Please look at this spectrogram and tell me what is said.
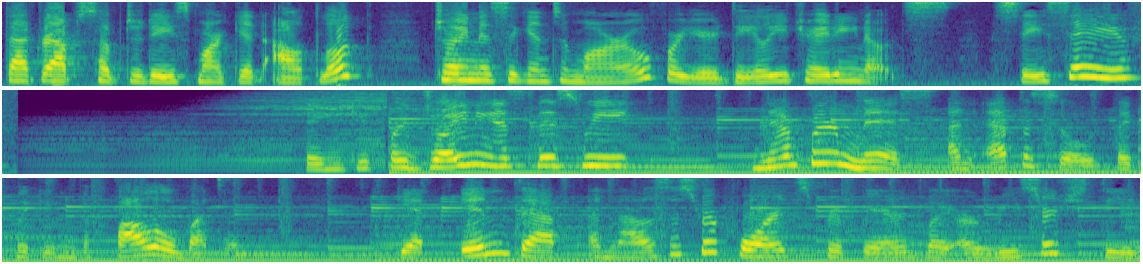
That wraps up today's market outlook. Join us again tomorrow for your daily trading notes. Stay safe! Thank you for joining us this week. Never miss an episode by clicking the follow button. Get in depth analysis reports prepared by our research team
